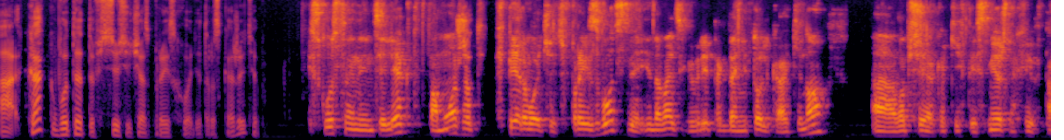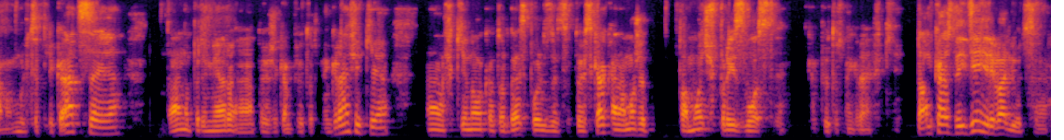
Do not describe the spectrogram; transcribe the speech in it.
А как вот это все сейчас происходит? Расскажите искусственный интеллект поможет в первую очередь в производстве, и давайте говорить тогда не только о кино, а вообще о каких-то смежных видах, там, мультипликации, да, например, той же компьютерной графике а, в кино, которая да, используется. То есть как она может помочь в производстве компьютерной графики. Там каждый день революция.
